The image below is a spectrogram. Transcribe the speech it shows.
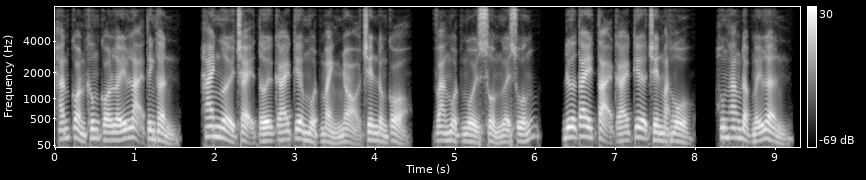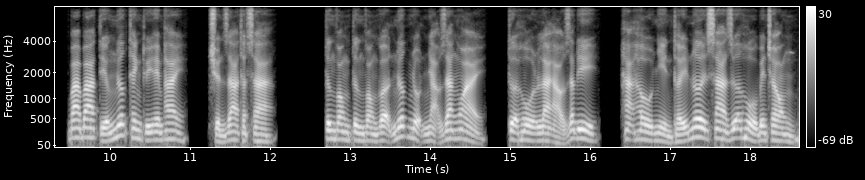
Hắn còn không có lấy lại tinh thần, hai người chạy tới cái kia một mảnh nhỏ trên đồng cỏ, vàng một ngồi sổm người xuống, đưa tay tại cái kia trên mặt hồ, hung hăng đập mấy lần, ba ba tiếng nước thanh thúy êm hai, chuyển ra thật xa. Từng vòng từng vòng gợn nước nhộn nhạo ra ngoài, tựa hồ là ảo giác đi, hạ hầu nhìn thấy nơi xa giữa hồ bên trong,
